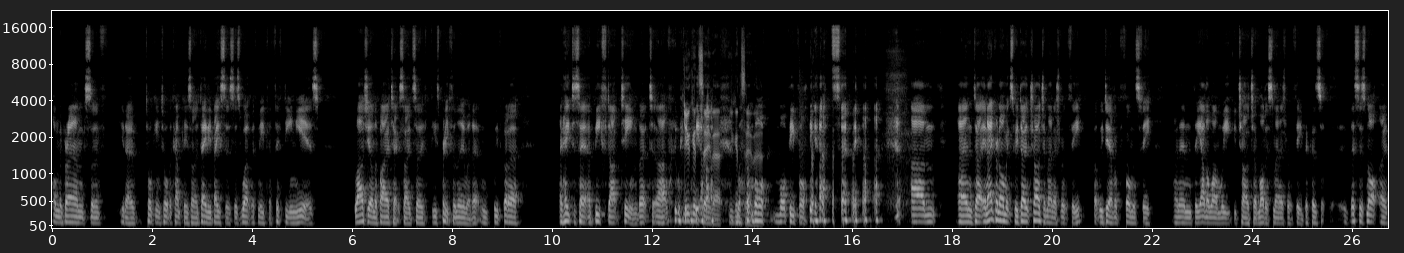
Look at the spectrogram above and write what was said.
on the ground, sort of, you know, talking to all the companies on a daily basis, has worked with me for 15 years, largely on the biotech side. So he's pretty familiar with it. And we've got a I hate to say it, a beefed up team, but uh, we, you can say that. You can more, say more, that. More people, yeah. so, um, and uh, in agronomics, we don't charge a management fee, but we do have a performance fee. And then the other one, we, we charge a modest management fee because this is not a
